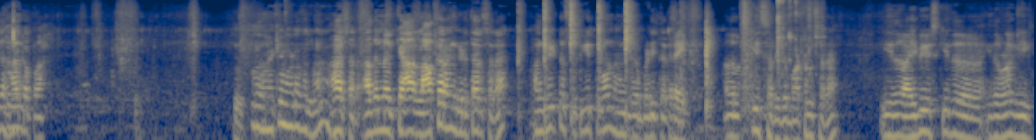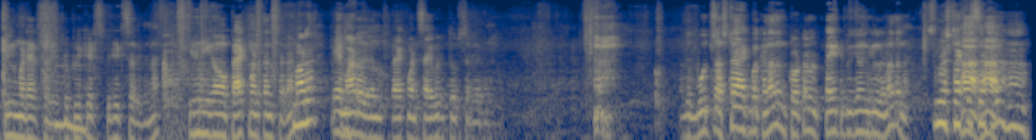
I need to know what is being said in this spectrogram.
ಇದು ಹಾಕಪ್ಪ. ಹಾಕಿ ಮಾಡೋದಲ್ಲ? ಹಾ ಸರ್ ಅದನ್ನ ಕ್ಯಾ ಲಾಕರ್ ಹಂಗೆ ಇಡ್ತಾರೆ ಸರ್. ಹಂಗಿಟ್ಟು ಸುತ್ತಿಗೆ ತಗೊಂಡು ಹಂಗೆ ಬಡಿತಾರೆ ರೈಟ್ ಅದು ಲಕ್ಕಿ ಸರ್ ಇದು ಬಾಟಲ್ ಸರ್. ಇದು ಐ ಬಿ ವಿಸ್ಕಿದು ಇದ್ರೊಳಗೆ ಈಗ ಫಿಲ್ ಮಾಡ್ಯಾರ ಸರ್ ಡೂಪ್ಲಿಕೇಟ್ ಸ್ಪಿರಿಟ್ ಸರ್ ಇದನ್ನ. ಇದನ್ನ ಈಗ ಪ್ಯಾಕ್ ಮಾಡ್ತಾನೆ ಸರ್. ಮಾಡು. ಏ ಮಾಡೋ ಇದನ್ನು ಪ್ಯಾಕ್ ಮಾಡಿ ಸೈಬರ್ ಸರ್ ಅದನ್ನು ಅದು ಬೂಚ್ ಅಷ್ಟೇ ಹಾಕ್ಬೇಕನ್ನ ಅದನ್ನ ಟೋಟಲ್ ಟೈಟ್ ಬಿಗಂಗಿಲ್ಲ ಅನ್ನೋದನ್ನ ಸುಮ್ಮನೆ ಹಾ. ಹಾಂ.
